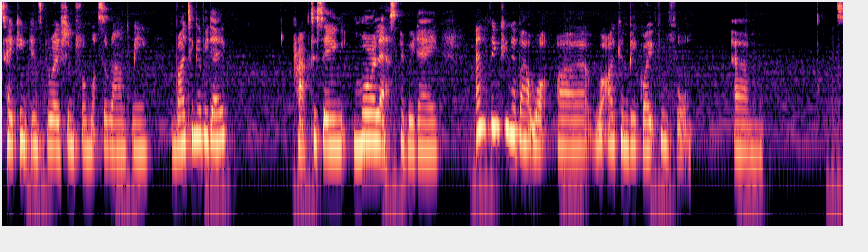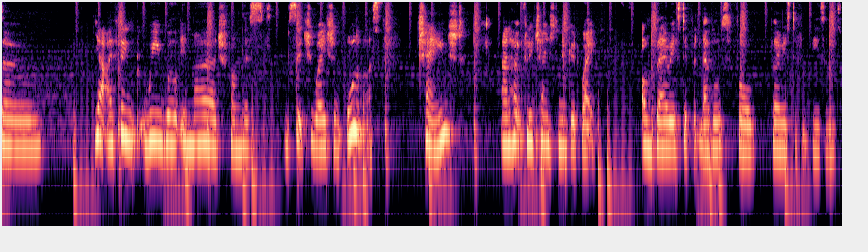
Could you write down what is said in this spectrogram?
taking inspiration from what's around me, writing every day, practicing more or less every day, and thinking about what uh, what I can be grateful for. Um, so, yeah, I think we will emerge from this situation, all of us, changed, and hopefully changed in a good way, on various different levels for various different reasons.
